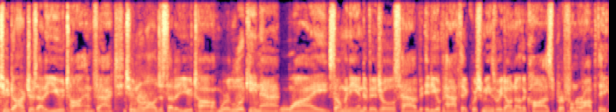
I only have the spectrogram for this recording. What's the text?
two doctors out of Utah, in fact, two neurologists out of Utah, were looking at why so many individuals have idiopathic, which means we don't know the cause, peripheral neuropathy.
